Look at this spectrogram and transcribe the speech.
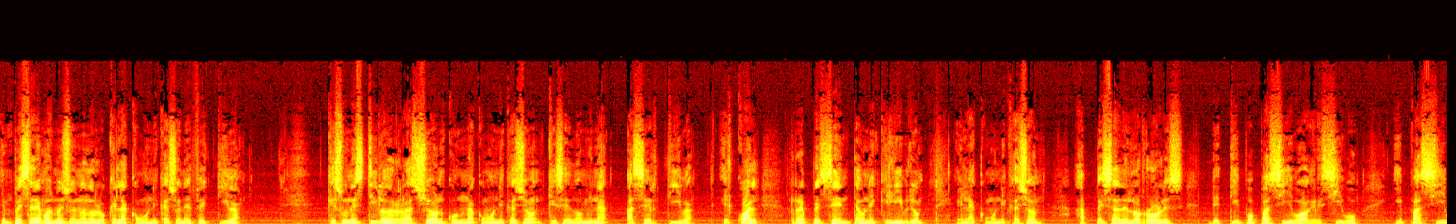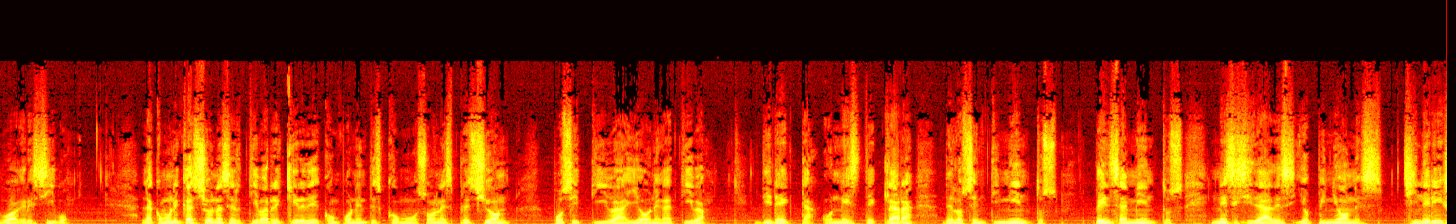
Empezaremos mencionando lo que es la comunicación efectiva, que es un estilo de relación con una comunicación que se denomina asertiva, el cual representa un equilibrio en la comunicación, a pesar de los roles de tipo pasivo-agresivo y pasivo-agresivo. La comunicación asertiva requiere de componentes como son la expresión positiva y o negativa, directa, honesta clara de los sentimientos, pensamientos, necesidades y opiniones, sin herir,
